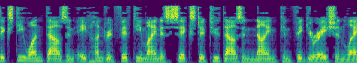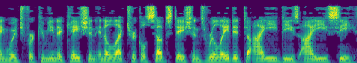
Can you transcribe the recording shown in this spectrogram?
61850-6 to 2009 Configuration Language for Communication in Electrical Substations related to IEDs IEC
